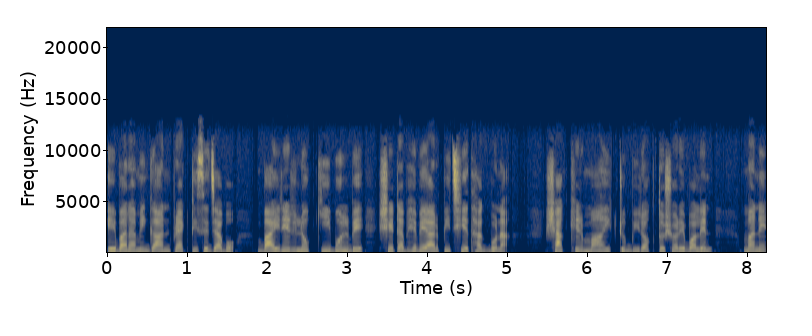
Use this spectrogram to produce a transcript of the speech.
এবার আমি গান প্র্যাকটিসে যাব। বাইরের লোক কি বলবে, সেটা ভেবে আর পিছিয়ে থাকব না। সাক্ষীর মা একটু বিরক্ত স্বরে বলেন মানে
